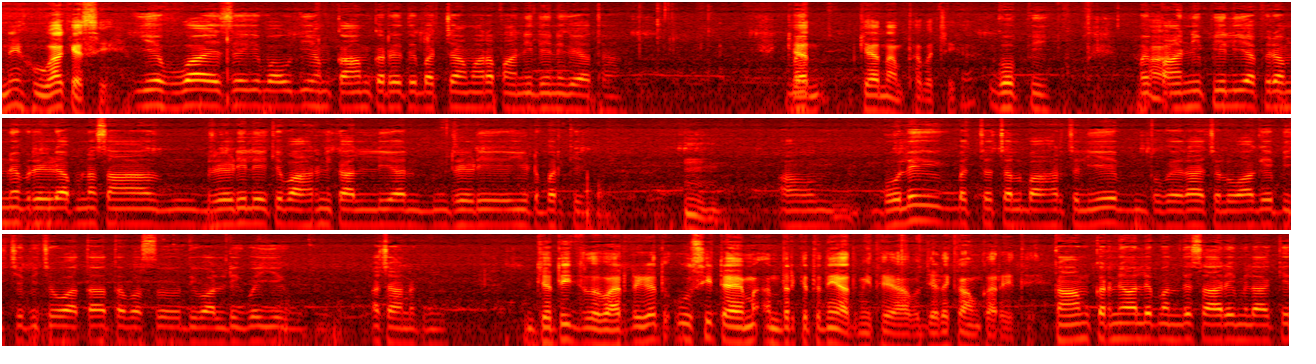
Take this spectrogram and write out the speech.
नहीं हुआ कैसे? ये हुआ ऐसे कि बाबूजी हम काम कर रहे थे बच्चा हमारा पानी देने गया था। क्या मैं- क्या नाम था बच्चे का? गोपी। मैं हाँ। पानी पी लिया फिर हमने रेड़ी अपना सा रेड़ी लेके बाहर निकाल लिया रेड़ी ईट भर के। हम्म, हम बोले बच्चा चल बाहर चलिए। तो कह रहा है चलो आगे पीछे पीछे वो आता था बस दीवार डिग गई अचानक में। जदी दीवार लगा तो उसी टाइम अंदर कितने आदमी थे आप जड़े काम कर रहे थे काम करने वाले बंदे सारे मिला के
